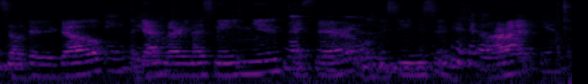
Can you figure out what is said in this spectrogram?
So here you go. Thank Again, you. very nice meeting you. Nice Take care. you. We'll be seeing you soon. Okay, All right. Thank you.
